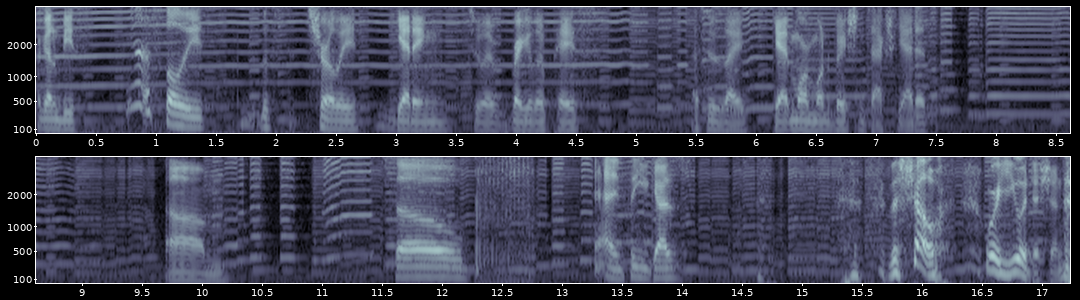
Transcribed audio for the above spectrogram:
are gonna be yeah slowly but surely getting to a regular pace as soon as I get more motivation to actually edit. Um, so yeah, anything you guys? the show, where you edition.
